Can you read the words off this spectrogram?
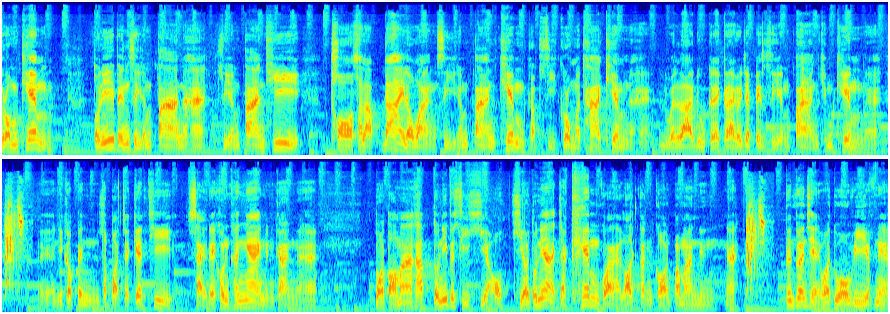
กรมเข้ม ตัวนี้เป็นสีน้ำตาลนะฮะสีน้ำตาลที่ ทอสลับได้ระหว่างสีน้ำตาลเข้มกับสีกรมท่าเข้มนะฮะเวลาดูไกลๆก็จะเป็นสีน้ำตาลเข้มๆนะอันนี้ก็เป็นสปอร์ตแจ็คเก็ตที่ใส่ได้ค่อนข้างง่ายเหมือนกันนะฮะตัวต่อมาครับตัวนี้เป็นสีเขียว เขียวตัวเนี้ยจะเข้มกว่าล็อตก่อนๆประมาณหนึ่งนะเพื่อนๆเห็นว่าตัววีฟเนี่ย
